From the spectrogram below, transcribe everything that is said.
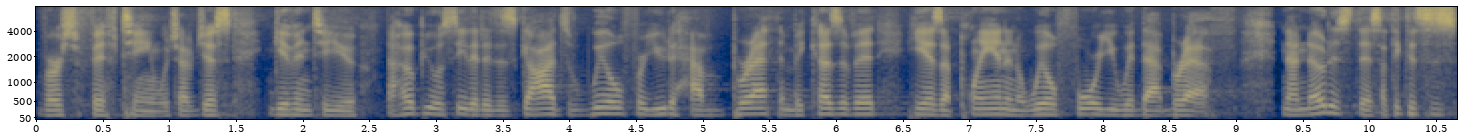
verse 15, which I've just given to you. I hope you will see that it is God's will for you to have breath, and because of it, He has a plan and a will for you with that breath. Now, notice this. I think this is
